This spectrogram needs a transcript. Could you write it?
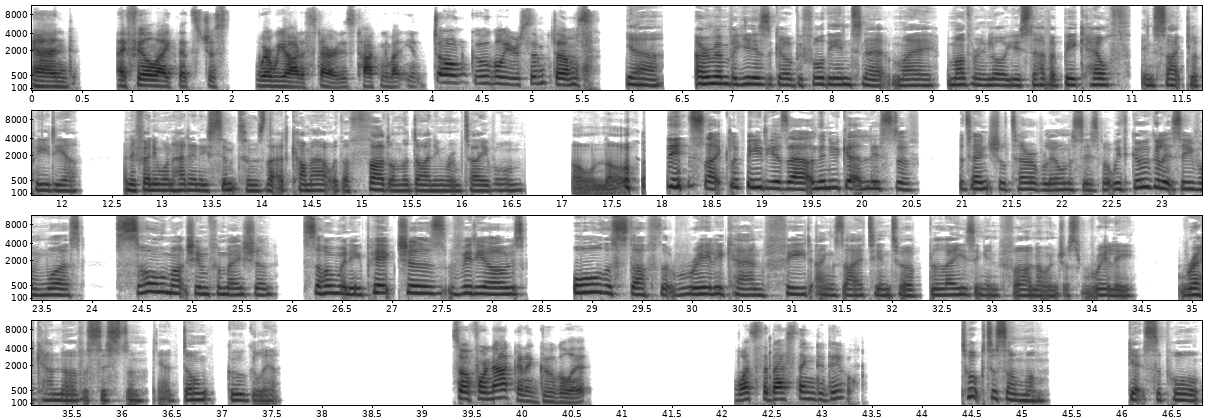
And I feel like that's just where we ought to start is talking about, you know, don't Google your symptoms. Yeah. I remember years ago, before the internet, my mother in law used to have a big health encyclopedia. And if anyone had any symptoms, that had come out with a thud on the dining room table. And oh no, the encyclopedia's out. And then you get a list of potential terrible illnesses. But with Google, it's even worse. So much information, so many pictures, videos, all the stuff that really can feed anxiety into a blazing inferno and just really wreck our nervous system. Yeah, don't Google it. So, if we're not going to Google it, what's the best thing to do? Talk to someone, get support.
